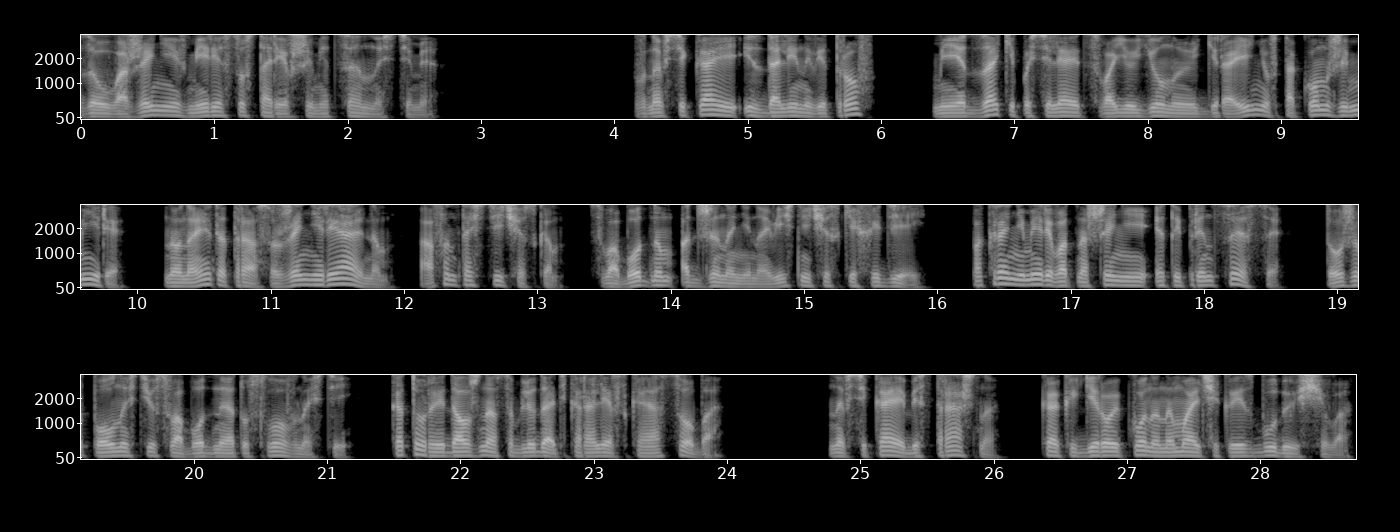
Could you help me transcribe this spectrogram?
за уважение в мире с устаревшими ценностями. В Навсекае из «Долины ветров» Миядзаки поселяет свою юную героиню в таком же мире, но на этот раз уже не реальном, а фантастическом, свободном от женоненавистнических идей, по крайней мере в отношении этой принцессы, тоже полностью свободной от условностей, которые должна соблюдать королевская особа. Навсекая бесстрашна, как и герой Конана мальчика из будущего,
